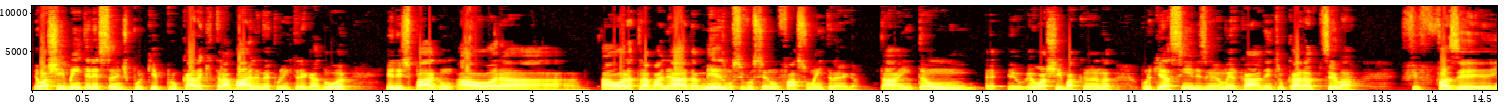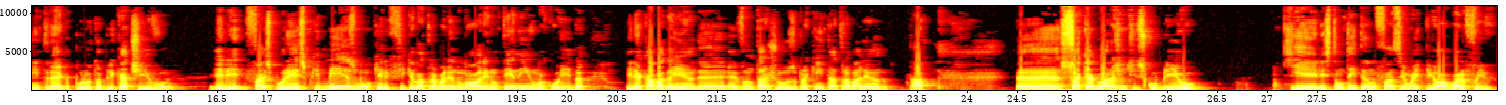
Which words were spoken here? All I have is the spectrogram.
eu achei bem interessante, porque para o cara que trabalha, né, para o entregador, eles pagam a hora, a hora trabalhada, mesmo se você não faça uma entrega, tá? Então, é, eu, eu achei bacana, porque assim eles ganham mercado. Entre o cara, sei lá, fazer entrega por outro aplicativo, ele faz por esse, porque mesmo que ele fique lá trabalhando uma hora e não tenha nenhuma corrida, ele acaba ganhando. É, é vantajoso para quem está trabalhando, tá? É, só que agora a gente descobriu que eles estão tentando fazer uma IPO. Agora eu fui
